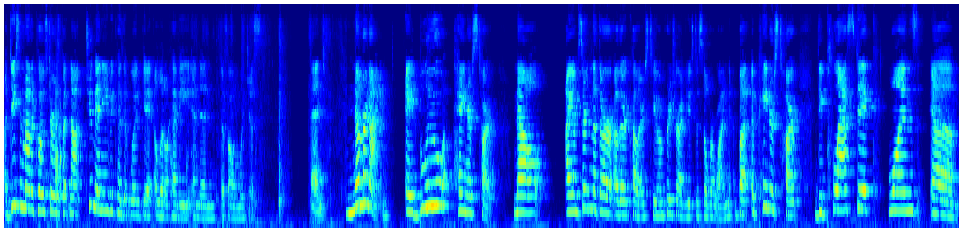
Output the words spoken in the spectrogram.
a decent amount of coasters, but not too many because it would get a little heavy and then the foam would just bend. Number nine, a blue painter's tarp. Now, I am certain that there are other colors too. I'm pretty sure I've used a silver one, but a painter's tarp, the plastic ones, um,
